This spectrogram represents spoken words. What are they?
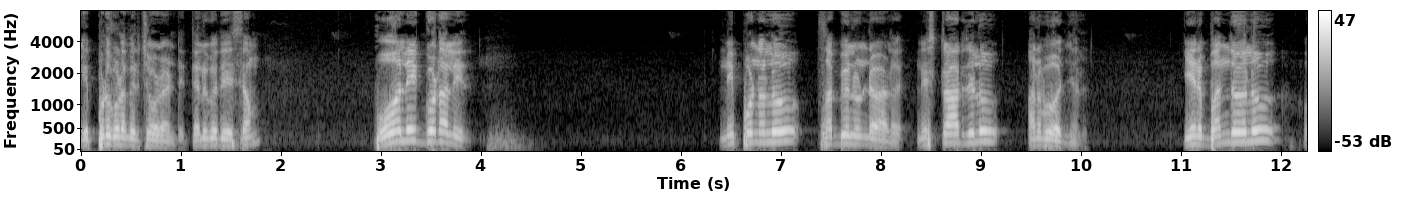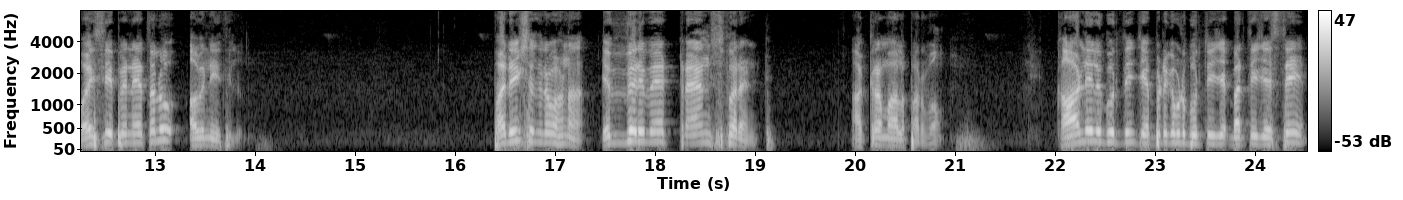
ఇప్పుడు కూడా మీరు చూడండి. తెలుగుదేశం పోలిక్ కూడా లేదు. నిపుణులు సభ్యులు ఉండేవాడు నిష్ఠార్థులు అనుభవజ్ఞులు. ఈయన బంధువులు వైసీపీ నేతలు అవినీతులు. పరీక్ష నిర్వహణ ఎవ్రీవేర్ ట్రాన్స్పరెంట్. అక్రమాల పర్వం. ఖాళీలు గుర్తించి ఎప్పటికప్పుడు భర్తీ భర్తీ చేస్తే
